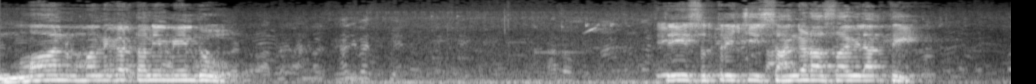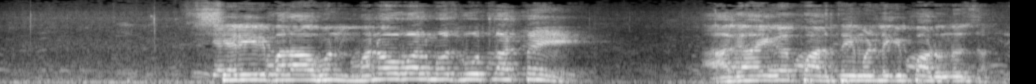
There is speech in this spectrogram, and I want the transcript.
मान मनगट आणि मेंदू. त्रिसूत्रीची सांगड असावी लागते. शरीर बलाहून मनोबल मजबूत लागतंय आगाय ग पाडतंय म्हणलं की पाडूनच जाते.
